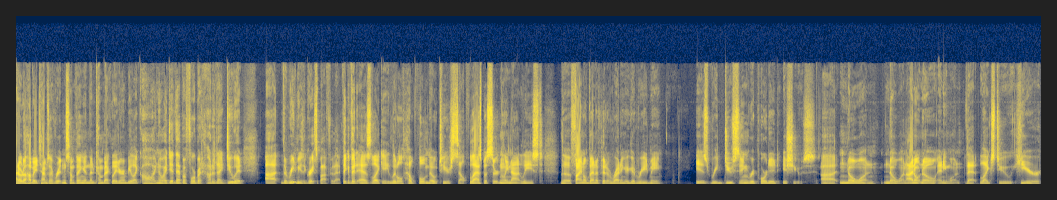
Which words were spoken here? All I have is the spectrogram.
I don't know how many times I've written something and then come back later and be like, oh, I know I did that before, but how did I do it? Uh, the README is a great spot for that. Think of it as like a little helpful note to yourself. Last but certainly not least, the final benefit of writing a good README is reducing reported issues. Uh, no one, no one, I don't know anyone that likes to hear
